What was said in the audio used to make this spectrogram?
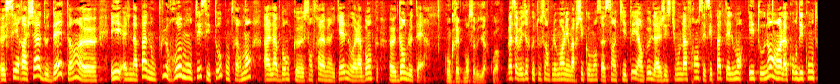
euh, ses rachats de dettes hein, euh, et elle n'a pas non plus remonté ses taux, contrairement à la Banque centrale américaine ou à la Banque d'Angleterre. Concrètement, ça veut dire quoi? Bah, Ça veut dire que tout simplement, les marchés commencent à s'inquiéter un peu de la gestion de la France. Et ce n'est pas tellement étonnant. Hein. La Cour des comptes,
